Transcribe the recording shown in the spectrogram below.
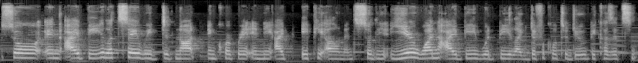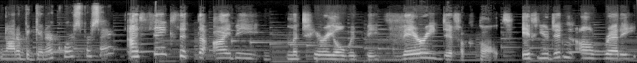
So in IB, let's say we did not incorporate any AP elements. So the year one IB would be like difficult to do because it's not a beginner course per se. I think that the IB material would be very difficult if you didn't already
